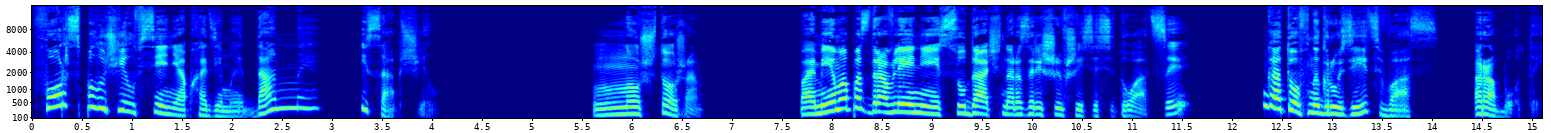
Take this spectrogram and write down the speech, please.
Форс получил все необходимые данные и сообщил. «Ну что же, помимо поздравлений с удачно разрешившейся ситуацией, готов нагрузить вас работой».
